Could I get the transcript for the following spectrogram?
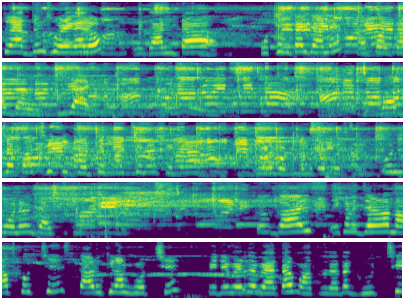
তো একজন সরে গেল। গানটা প্রথমটাই জানে তারপর তার জানে না। লজ্জা পাচ্ছে কি করতে পারছে না সেটা ওর মনেও যাচ্ছে তো গাইস এখানে যারা নাচ করছে, তারও কিরম হচ্ছে? পেটে পেটে ব্যথা মাথা ব্যথা, ঘুরছি।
